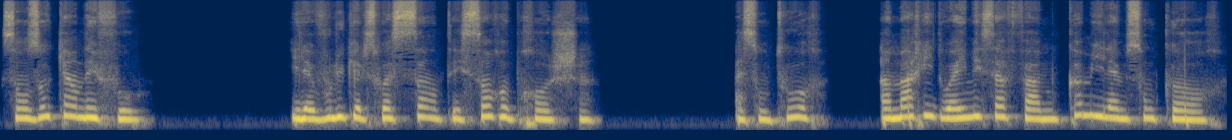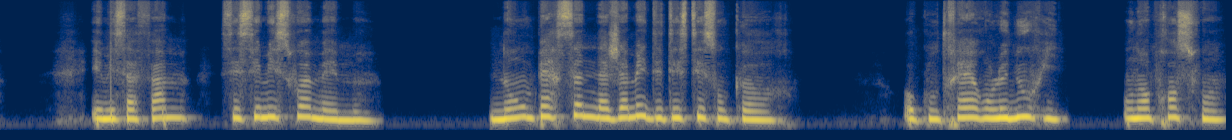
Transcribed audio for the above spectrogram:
sans aucun défaut. Il a voulu qu'elle soit sainte et sans reproche. À son tour, un mari doit aimer sa femme comme il aime son corps. Aimer sa femme, c'est s'aimer soi-même. Non, personne n'a jamais détesté son corps. Au contraire, on le nourrit, on en prend soin,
